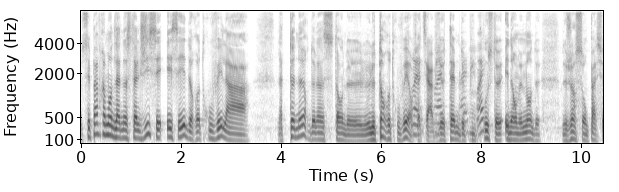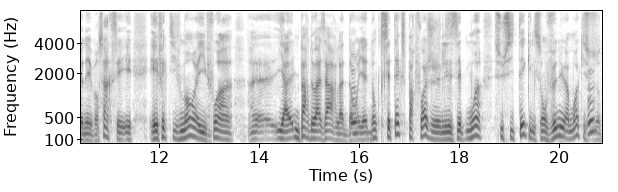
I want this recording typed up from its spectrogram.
C'est pas vraiment de la nostalgie, c'est essayer de retrouver la, la teneur de l'instant, le, temps retrouvé, en fait. C'est un vieux thème depuis Proust. Énormément de, gens sont passionnés pour ça. Et, et, effectivement, il, faut un, il y a une part de hasard là-dedans. Mm. Donc ces textes, parfois, je les ai moins suscités qu'ils sont venus à moi, qui se mm. sont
